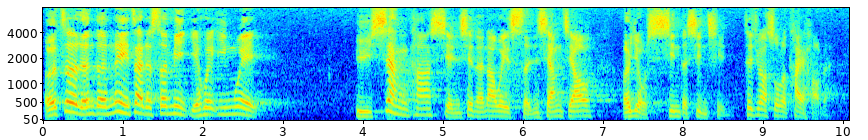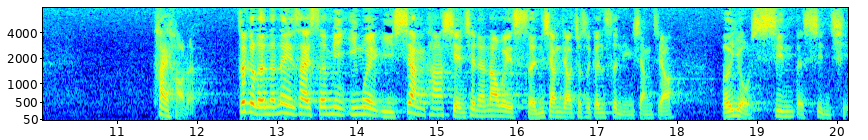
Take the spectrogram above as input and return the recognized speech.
而这人的内在的生命也会因为与向他显现的那位神相交而有新的性情。这句话说的太好了。太好了，这个人的内在生命，因为与向他显现的那位神相交，就是跟圣灵相交，而有新的性情。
